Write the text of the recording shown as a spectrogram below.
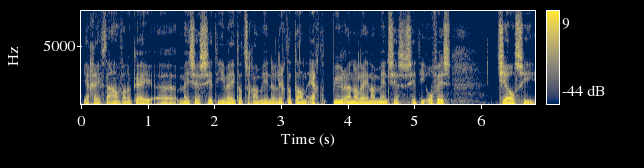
jij geeft aan van oké, eh, Manchester City, je weet dat ze gaan winnen. Ligt dat dan echt puur en alleen aan Manchester City? Of is Chelsea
